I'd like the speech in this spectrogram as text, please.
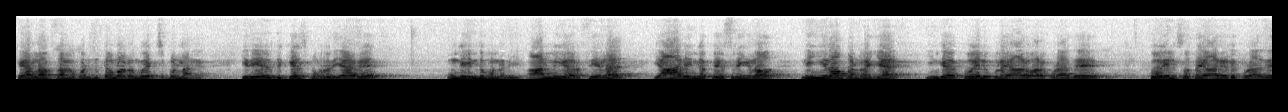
கேரள அரசாங்கம் பண்ணிச்சு தமிழ்நாடு முயற்சி பண்ணாங்க. இதை எதிர்த்து கேஸ் போடுறது யாரு? உங்க இந்து முன்னணி. ஆன்மீக அரசியலை யார் இங்க பேசுறீங்களோ நீங்க தான் பண்றீங்க. இங்க கோயிலுக்குள்ள யாரும் வரக்கூடாது. கோயில் சொத்தை யாரும் எடுக்கக்கூடாது.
